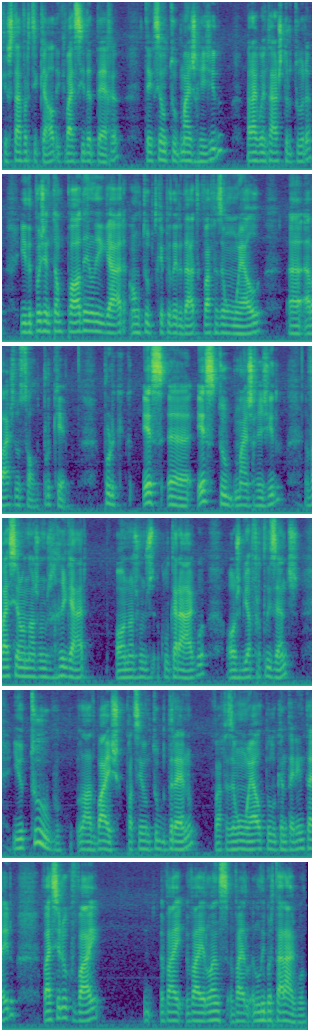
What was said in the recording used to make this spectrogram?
que está vertical e que vai sair da terra, tem que ser um tubo mais rígido para aguentar a estrutura e depois então podem ligar a um tubo de capilaridade que vai fazer um L uh, abaixo do solo. Porquê? Porque esse, uh, esse tubo mais rígido vai ser onde nós vamos regar, ou nós vamos colocar a água, ou os biofertilizantes, e o tubo lá de baixo, que pode ser um tubo de dreno, que vai fazer um L pelo canteiro inteiro, vai ser o que vai, vai, vai, lance, vai libertar água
